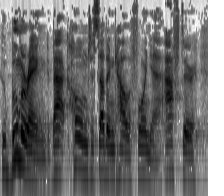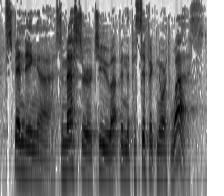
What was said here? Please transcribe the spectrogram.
who boomeranged back home to Southern California after spending a semester or two up in the Pacific Northwest.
